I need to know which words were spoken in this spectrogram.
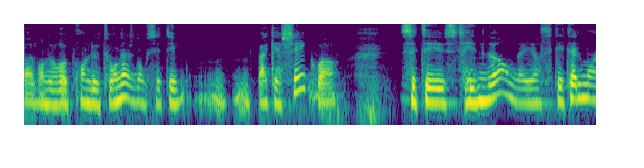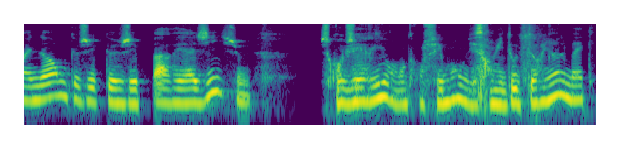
avant de reprendre le tournage, donc c'était pas caché quoi. C'était énorme d'ailleurs, c'était tellement énorme que j'ai que j'ai pas réagi. Je, je crois que j'ai ri en rentrant chez moi en me disant mais il doute de rien le mec.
